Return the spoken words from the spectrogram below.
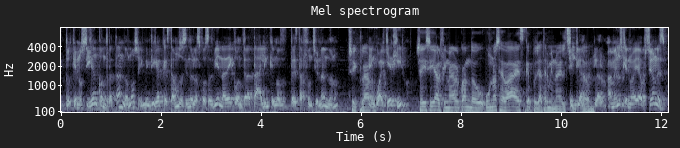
pues, que nos sigan contratando, ¿no? Significa que estamos haciendo las cosas bien. Nadie contrata a alguien que no te está funcionando, ¿no? Sí, claro. En cualquier giro. Sí, sí, al final cuando uno se va es que pues ya terminó el ciclo. Sí, claro, claro. A menos que no haya opciones,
